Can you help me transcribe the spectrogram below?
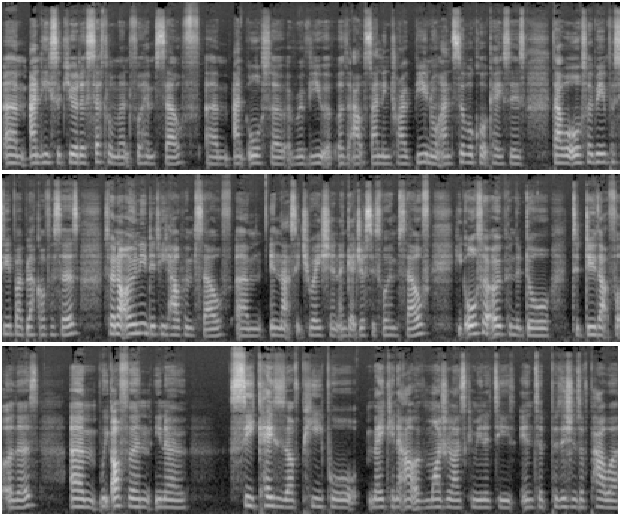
Um, and he secured a settlement for himself um, and also a review of other outstanding tribunal and civil court cases that were also being pursued by black officers. So not only did he help himself um, in that situation and get justice for himself, he also opened the door to do that for others. Um, we often, you know, see cases of people making it out of marginalized communities into positions of power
